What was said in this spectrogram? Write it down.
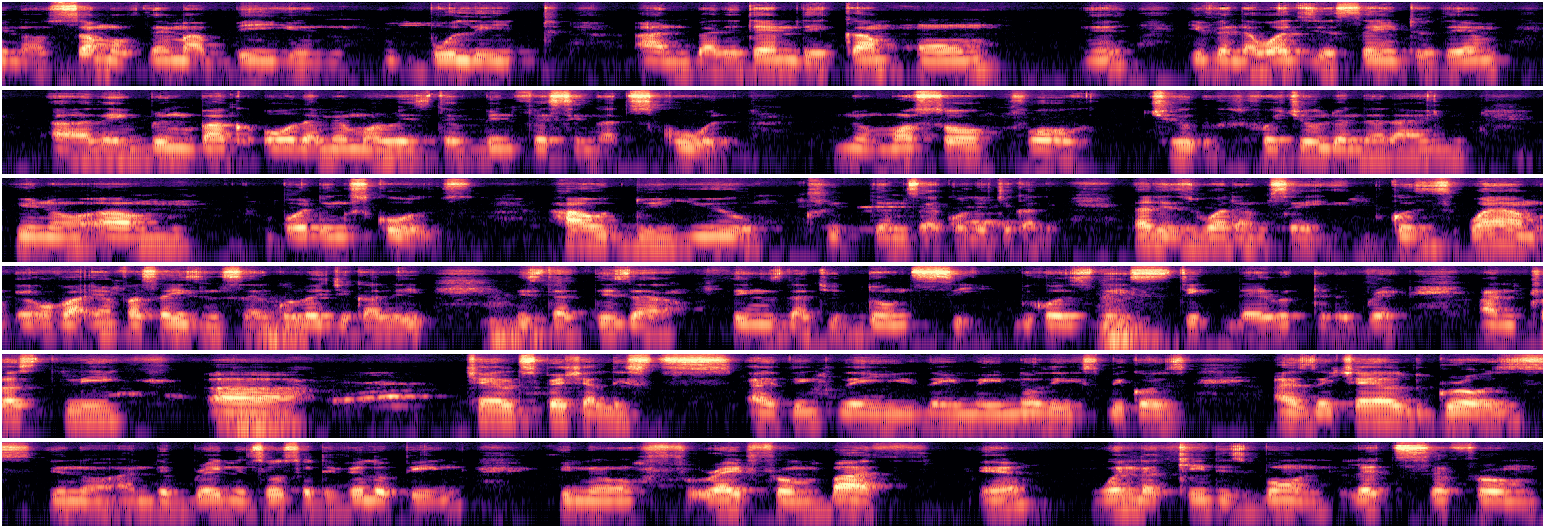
You know, some of them are being bullied, and by the time they come home, eh, even the words you're saying to them, uh, they bring back all the memories they've been facing at school. You know, more so for for children that are in, you know, um, boarding schools. How do you treat them psychologically? That is what I'm saying. Because why I'm overemphasizing psychologically is that these are things that you don't see because they stick direct to the brain. And trust me, uh, child specialists i think they they may know this because as the child grows you know and the brain is also developing you know f- right from birth yeah when the kid is born let's say from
